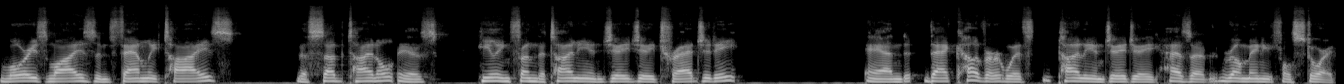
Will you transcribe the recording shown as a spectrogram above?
Lori's Lies and Family Ties. The subtitle is Healing from the Tylee and JJ Tragedy. And that cover with Tylee and JJ has a real meaningful story.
